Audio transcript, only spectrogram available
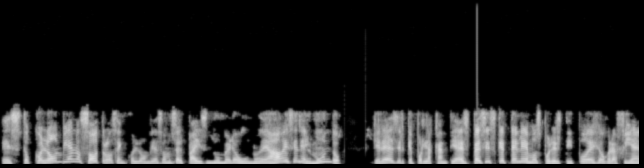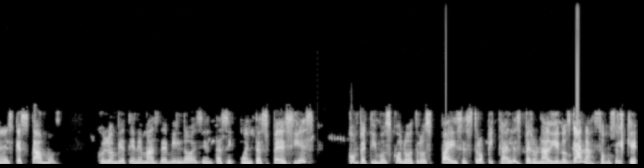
Esto, Colombia, nosotros en Colombia somos el país número uno de aves en el mundo. Quiere decir que por la cantidad de especies que tenemos, por el tipo de geografía en el que estamos, Colombia tiene más de 1950 especies. Competimos con otros países tropicales, pero nadie nos gana. Somos el que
